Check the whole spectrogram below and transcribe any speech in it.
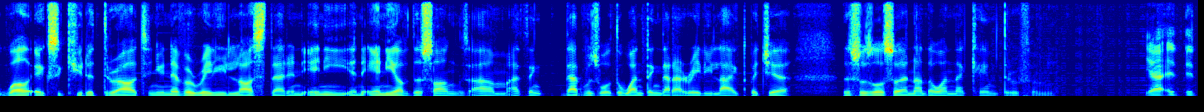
well executed throughout and you never really lost that in any in any of the songs um i think that was what the one thing that i really liked. But yeah this was also another one that came through for me Yeah, it, it,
